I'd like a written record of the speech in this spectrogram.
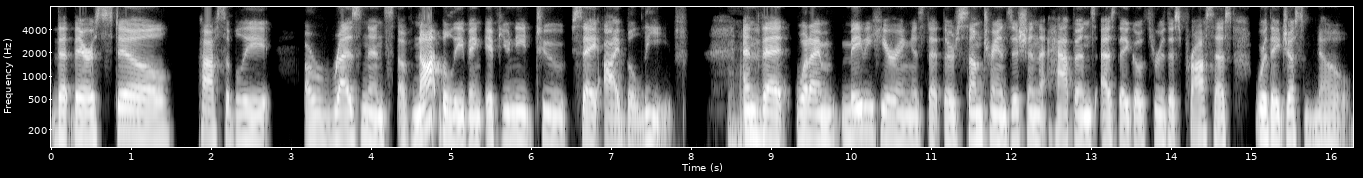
that there's still possibly a resonance of not believing if you need to say i believe Mm-hmm. And that what I'm maybe hearing is that there's some transition that happens as they go through this process where they just know.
